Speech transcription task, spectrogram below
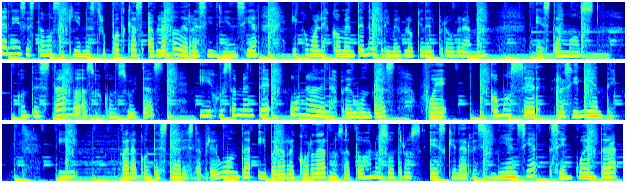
Cusicanis, estamos aquí en nuestro podcast hablando de resiliencia y como les comenté en el primer bloque del programa, estamos contestando a sus consultas y justamente una de las preguntas fue cómo ser resiliente. Y para contestar esta pregunta y para recordarnos a todos nosotros es que la resiliencia se encuentra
